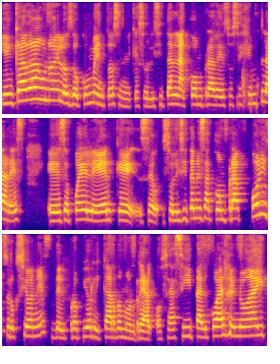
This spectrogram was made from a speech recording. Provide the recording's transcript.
Y en cada uno de los documentos en el que solicitan la compra de esos ejemplares, eh, se puede leer que se solicitan esa compra por instrucciones del propio Ricardo Monreal. O sea, sí, tal cual, no hay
